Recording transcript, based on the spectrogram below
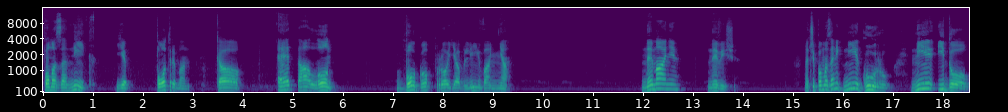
pomazanik je potreban kao etalon bogoprojavljivanja. Ne manje, ne više. Znači, pomazanik nije guru, nije idol,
